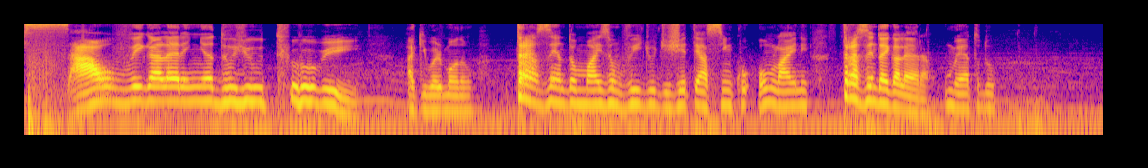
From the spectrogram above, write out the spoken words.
Salve, galerinha do YouTube! Aqui meu irmão trazendo mais um vídeo de GTA V Online, trazendo aí galera, o método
